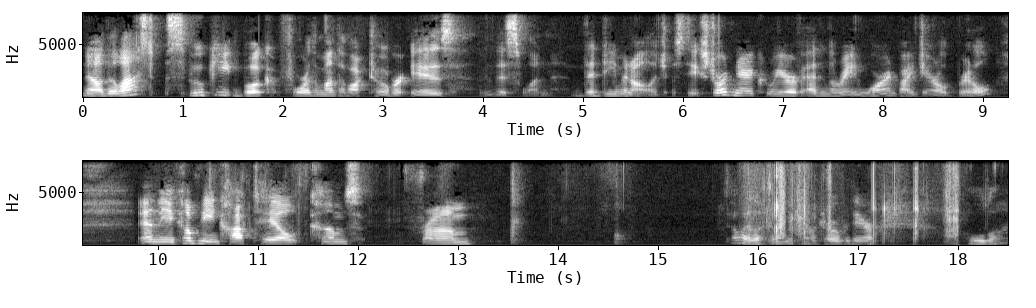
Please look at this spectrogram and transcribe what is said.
Now, the last spooky book for the month of October is this one The Demonologist The Extraordinary Career of Ed and Lorraine Warren by Gerald Brittle. And the accompanying cocktail comes from. Oh, I left it on the counter over there. Hold on.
